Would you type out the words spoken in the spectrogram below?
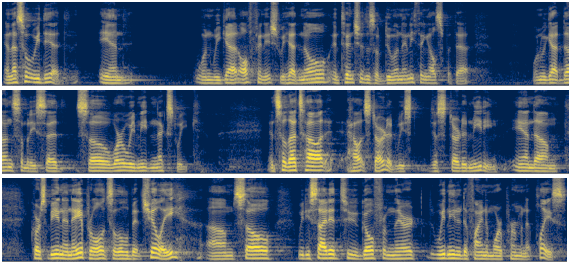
and that's what we did. And when we got all finished, we had no intentions of doing anything else but that. When we got done, somebody said, So, where are we meeting next week? And so that's how it, how it started. We just started meeting. And um, of course, being in April, it's a little bit chilly. Um, so we decided to go from there. We needed to find a more permanent place.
